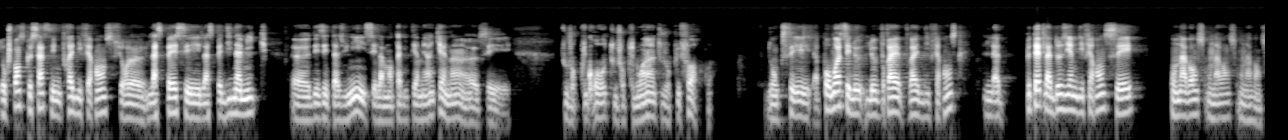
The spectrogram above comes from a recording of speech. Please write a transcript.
Donc je pense que ça, c'est une vraie différence sur l'aspect, c'est l'aspect dynamique euh, des États-Unis, c'est la mentalité américaine. Hein, euh, c'est toujours plus gros, toujours plus loin, toujours plus fort. Quoi. Donc c'est, pour moi, c'est le, le, vrai, vraie différence. Peut-être la deuxième différence, c'est on avance, on avance, on avance.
